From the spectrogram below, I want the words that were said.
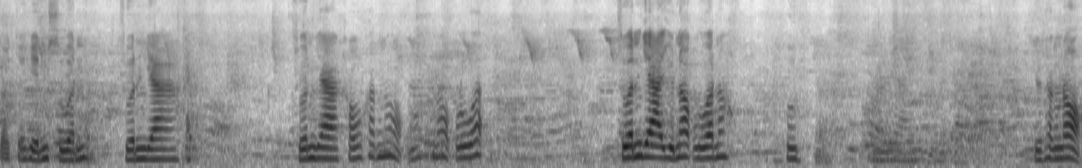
ก็จะเห็นสวนสวนยา สวนยาเขาข้างนอกนอกรั้วสวนยาอยู่นอกรั้วเนาะคุณอยู่ทางนอก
